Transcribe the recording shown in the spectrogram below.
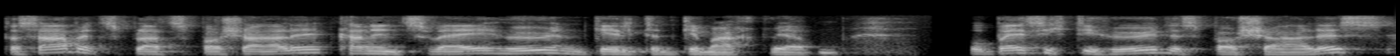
Das Arbeitsplatzpauschale kann in zwei Höhen geltend gemacht werden, wobei sich die Höhe des Pauschales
